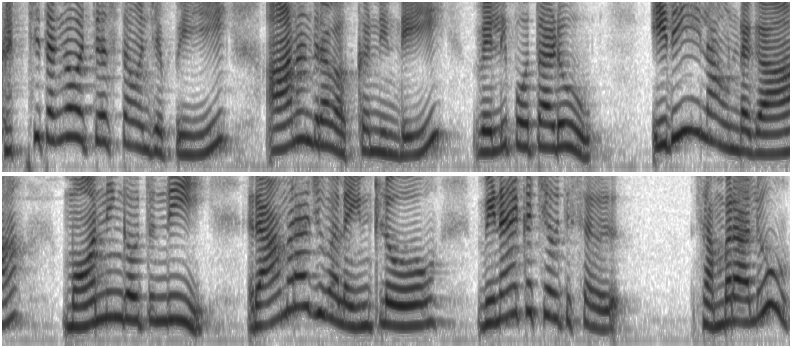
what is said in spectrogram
ఖచ్చితంగా వచ్చేస్తామని చెప్పి ఆనందరావు అక్కడి నుండి వెళ్ళిపోతాడు. ఇది ఇలా ఉండగా మార్నింగ్ అవుతుంది. రామరాజు వాళ్ళ ఇంట్లో వినాయక చవితి స- సంబరాలు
